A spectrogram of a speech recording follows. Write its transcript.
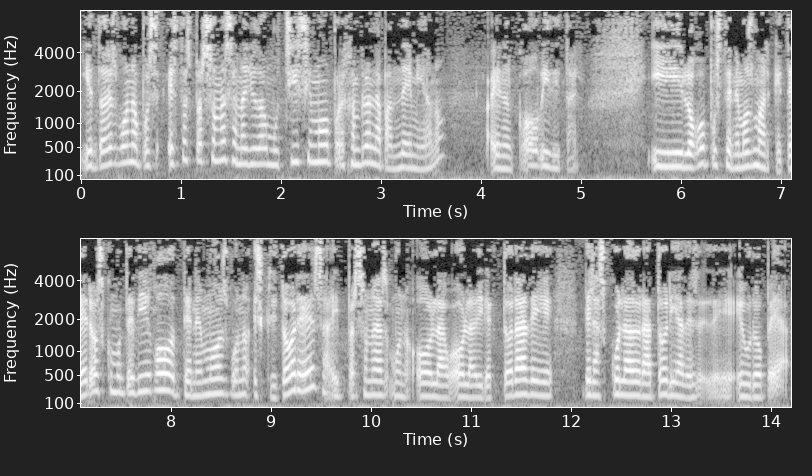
Y entonces, bueno, pues estas personas han ayudado muchísimo, por ejemplo, en la pandemia, ¿no? En el COVID y tal. Y luego, pues tenemos marqueteros, como te digo, tenemos, bueno, escritores, hay personas, bueno, o la, o la directora de, de la Escuela de Oratoria de- de- Europea,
